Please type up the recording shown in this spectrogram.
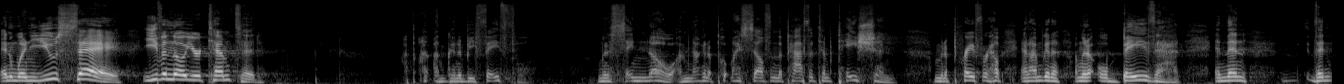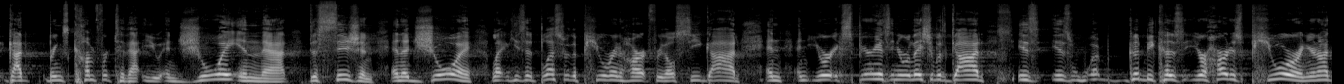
And when you say, even though you're tempted, I'm going to be faithful. I'm going to say no. I'm not going to put myself in the path of temptation. I'm going to pray for help and I'm going to I'm going to obey that. And then then God brings comfort to that you and joy in that decision and a joy like he said blessed are the pure in heart for they'll see God. And and your experience in your relationship with God is is good because your heart is pure and you're not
